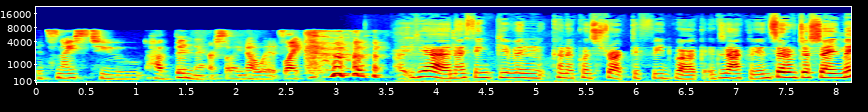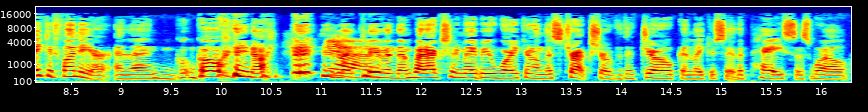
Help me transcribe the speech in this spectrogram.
it's nice to have been there, so I know what it's like. Uh, yeah, and I think giving kind of constructive feedback, exactly, instead of just saying make it funnier and then go, go you know, Yeah. like leaving them, but actually maybe working on the structure of the joke and, like you say, the pace as well,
